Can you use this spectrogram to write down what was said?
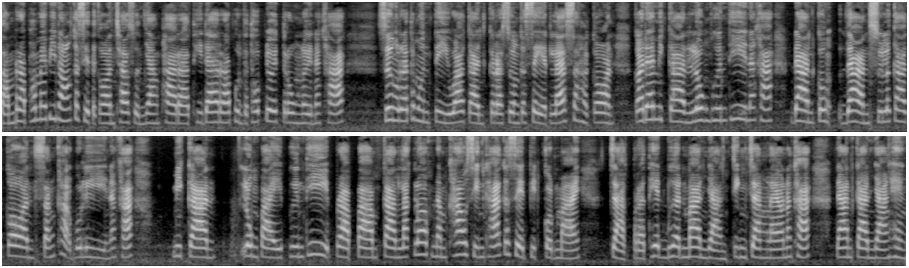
สำหรับพ่อแม่พี่น้องเกษตรกรชาวสวนยางพาราที่ได้รับผลกระทบโดยตรงเลยนะคะ ซึ่งรัฐมนตรีว่าการกระทรวงเกษตรและสหกรณ์ก็ได้มีการลงพื้นที่นะคะ ด่านด่านศุลกากร สังขบุรีนะคะ มีการลงไปพื้นที่ปราบปรามการลักลอบนำเข้าสินค้าเกษตรผิดกฎหมายจากประเทศเพื่อนบ้านอย่างจริงจังแล้วนะคะ ด้านการยางแห่ง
